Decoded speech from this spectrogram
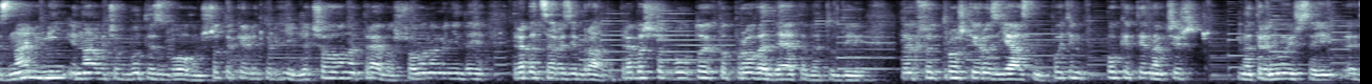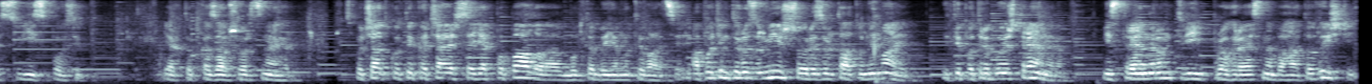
Знань, вмінь і навичок бути з Богом. Що таке літургія? Для чого вона треба? Що вона мені дає? Треба це розібрати. Треба, щоб був той, хто проведе тебе туди, той, хто трошки роз'яснить. Потім, поки ти навчиш, натренуєшся і, е, свій спосіб, як то казав Шварценеггер. Спочатку ти качаєшся як попало, бо в тебе є мотивація, а потім ти розумієш, що результату немає, і ти потребуєш тренера. І з тренером твій прогрес набагато вищий.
